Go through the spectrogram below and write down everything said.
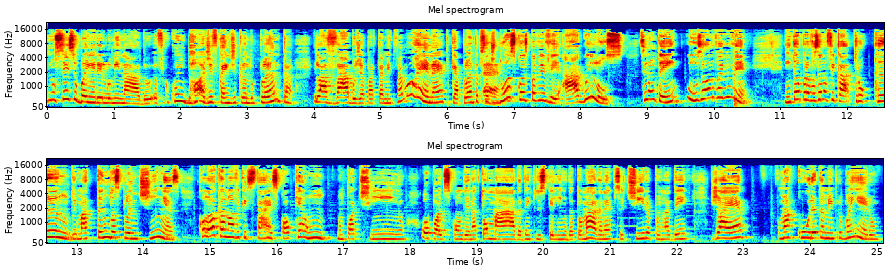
não sei se o banheiro é iluminado. Eu fico com dó de ficar indicando planta e lavabo de apartamento. Vai morrer, né? Porque a planta precisa é. de duas coisas para viver: água e luz. Se não tem luz, ela não vai viver. Então, para você não ficar trocando e matando as plantinhas, Coloca nove cristais, qualquer um, num potinho, ou pode esconder na tomada, dentro do espelhinho da tomada, né? Você tira, põe lá dentro. Já é uma cura também para o banheiro.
